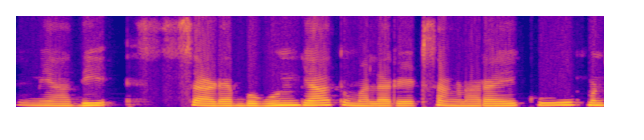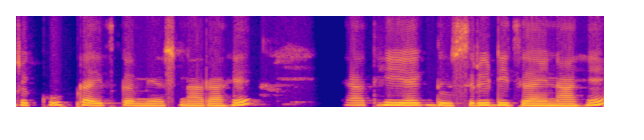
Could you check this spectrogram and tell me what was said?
तुम्ही आधी साड्या बघून घ्या. तुम्हाला रेट सांगणार आहे. खूप म्हणजे खूप प्राईस कमी असणार आहे. त्यात ही एक दुसरी डिझाईन आहे.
